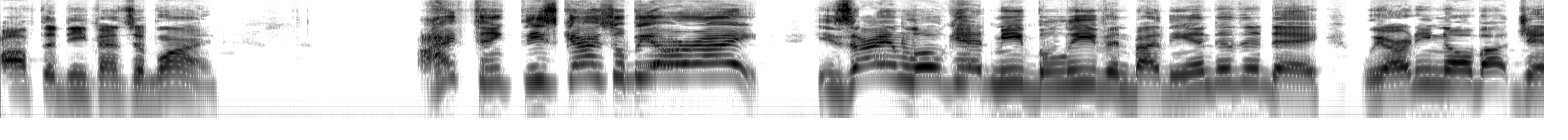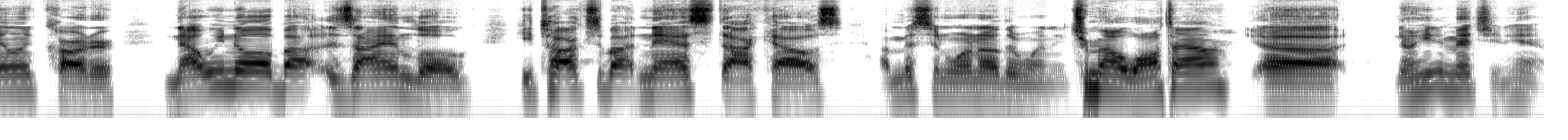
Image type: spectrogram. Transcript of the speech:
off the defensive line. I think these guys will be all right. Zion Logue had me believing by the end of the day, we already know about Jalen Carter. Now we know about Zion Logue. He talks about Naz Stackhouse. I'm missing one other one. Tramel Walthour? Uh, no, he didn't mention him.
